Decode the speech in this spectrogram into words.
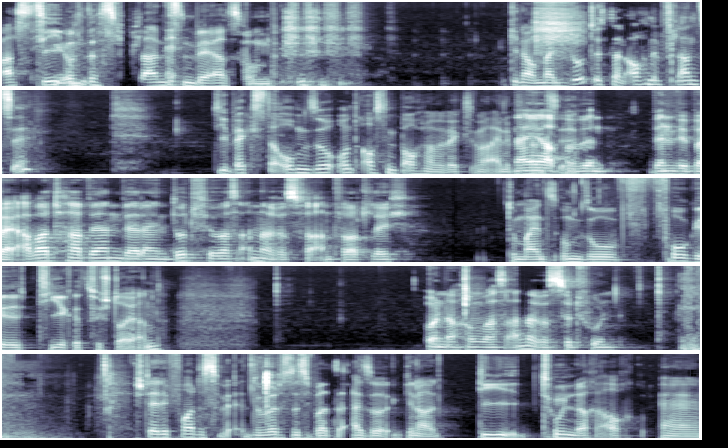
Basti und das Pflanzenversum. genau, mein Blut ist dann auch eine Pflanze. Die wächst da oben so und aus dem Bauchnabel wächst immer eine Pflanze. Naja, aber wenn, wenn wir bei Avatar wären, wäre dein Dutt für was anderes verantwortlich. Du meinst, um so Vogeltiere zu steuern. Und auch um was anderes zu tun. Stell dir vor, das, du würdest das über. Also, genau, die tun doch auch. Äh,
